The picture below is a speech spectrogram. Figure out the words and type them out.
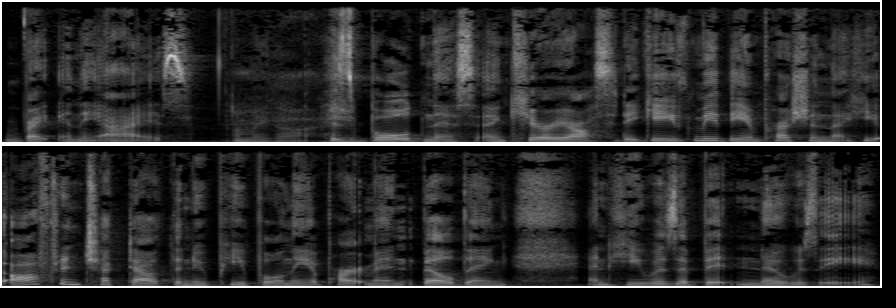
right in the eyes. Oh my gosh. His boldness and curiosity gave me the impression that he often checked out the new people in the apartment building and he was a bit nosy.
